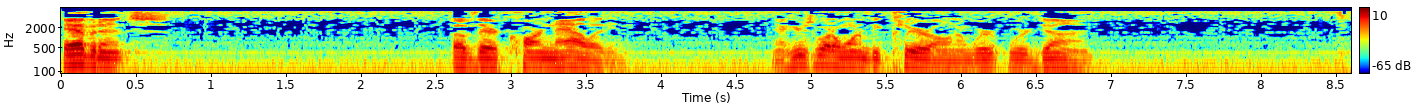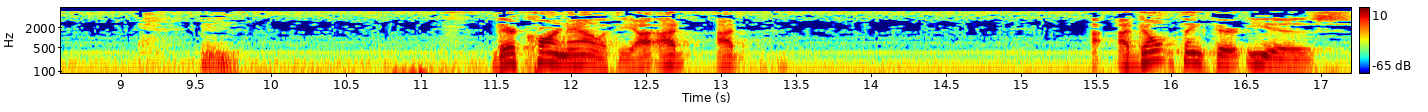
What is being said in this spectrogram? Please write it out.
evidence of their carnality. Now, here's what I want to be clear on, and we're, we're done. Their carnality. I, I, I, I don't think there is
